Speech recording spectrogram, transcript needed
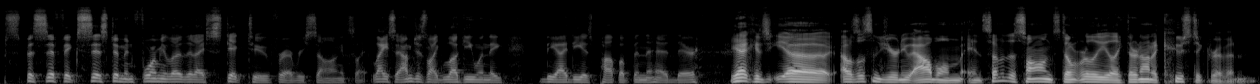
specific system and formula that I stick to for every song. It's like like I said, I'm just like lucky when they the ideas pop up in the head there. Yeah, because uh, I was listening to your new album, and some of the songs don't really like they're not acoustic driven.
